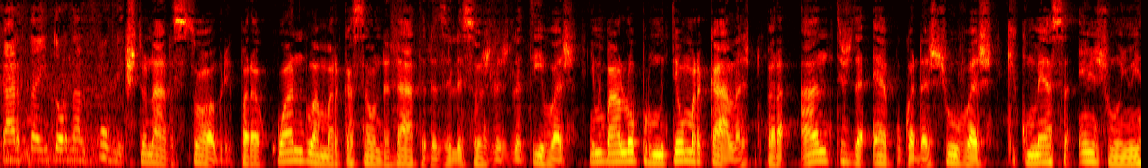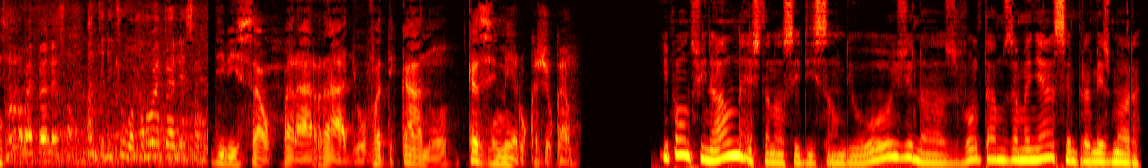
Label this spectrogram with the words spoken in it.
carta e tornar público. Questionar sobre para quando a marcação da data das eleições legislativas, Embalo prometeu marcá-las para antes da época das chuvas, que começa em junho. Não, não vai para eleição. Antes de chuva, não vai para eleição. Divisão para a Rádio Vaticano, Casimiro Cajucão. E ponto final nesta nossa edição de hoje. Nós voltamos amanhã, sempre à mesma hora.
